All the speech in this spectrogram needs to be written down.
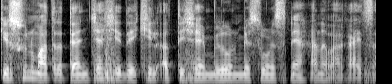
किसून मात्र त्यांच्याशी देखील अतिशय मिळून मिसळून स्नेहानं वागायचा.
